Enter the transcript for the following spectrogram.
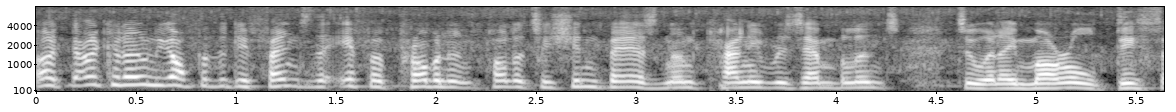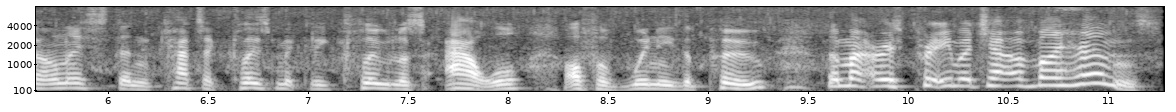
I, I, can only offer the defence that if a prominent politician bears an uncanny resemblance to an immoral, dishonest, and cataclysmically clueless owl off of Winnie the Pooh, the matter is pretty much out of my hands.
